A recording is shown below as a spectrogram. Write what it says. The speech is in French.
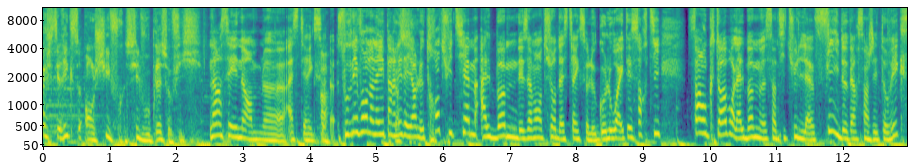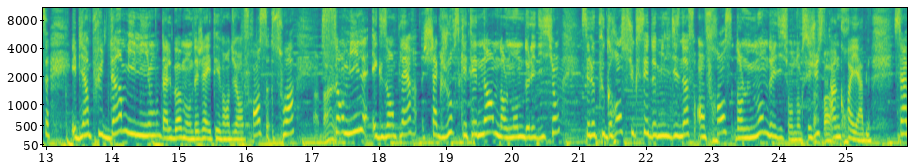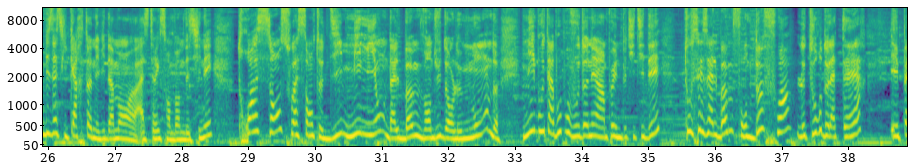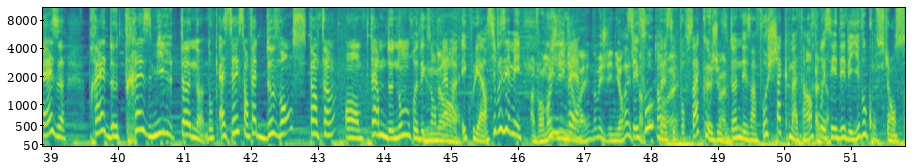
Astérix en chiffres, s'il vous plaît, Sophie. Non, c'est énorme, euh, Astérix. Ah. Euh, Souvenez-vous, on en avait parlé d'ailleurs, le 38e album des aventures d'Astérix le Gaulois était sorti fin octobre. L'album s'intitule La fille de Vercingétorix. Et bien, plus d'un million d'albums ont déjà été vendus en France, soit Pas mal. 100 000 exemplaires chaque jour, ce qui est énorme dans le monde de l'édition. C'est le plus grand succès 2019 en France dans le monde de l'édition. Donc c'est juste incroyable. C'est un business qui cartonne évidemment euh, Astérix en bande dessinée. 370 millions d'albums vendus dans le monde. Mis bout à bout pour vous donner un peu une petite idée, tous ces albums font deux fois le tour de la Terre et pèsent près de 13 000 tonnes. Donc Astérix en fait devance Tintin en termes de nombre d'exemplaires écoulés. Alors si vous aimez Ah, vraiment, je l'univers l'ignorais. Non, mais je l'ignorais. c'est fou, Bah, ouais. c'est pour ça que je Ouais. vous donne des infos chaque matin Très pour bien. essayer d'éveiller vos consciences.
